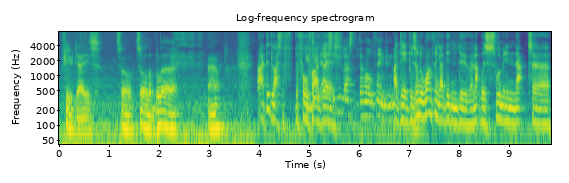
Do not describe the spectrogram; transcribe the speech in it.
A few days. It's all, it's all a blur now. I did last the, f- the full You five did, days. Actually, you lasted the whole thing, didn't you? I did, but there's only one thing I didn't do, and that was swimming in that uh,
